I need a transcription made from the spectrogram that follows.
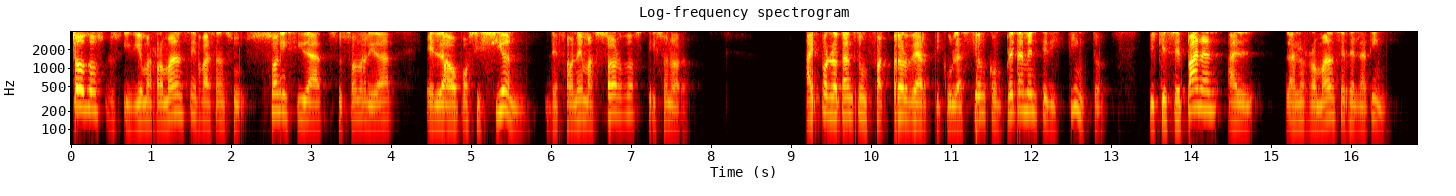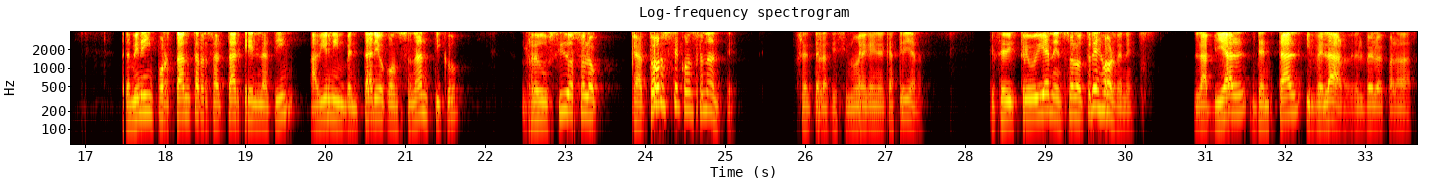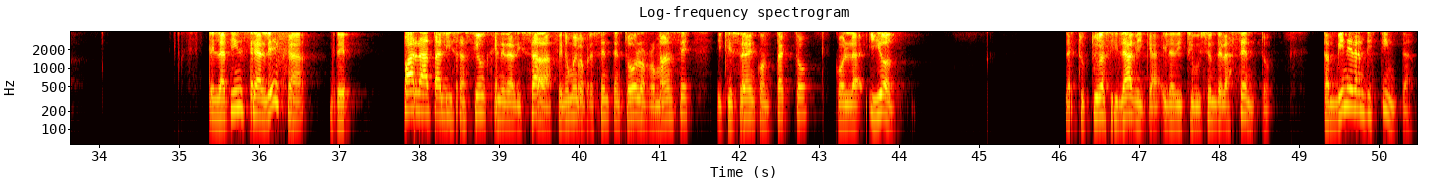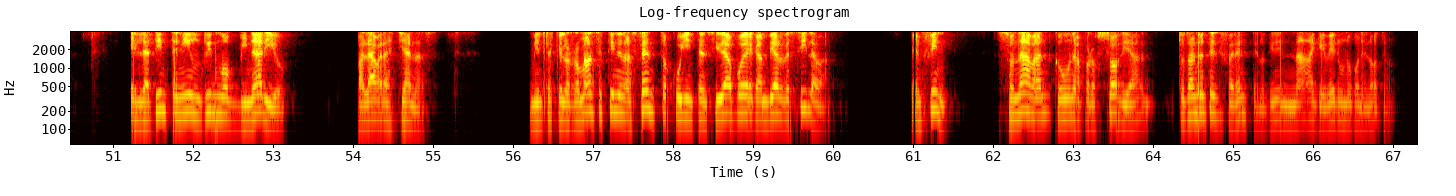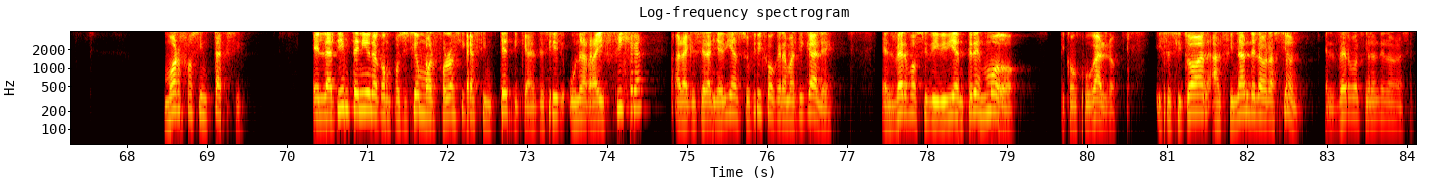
todos los idiomas romances basan su sonicidad, su sonoridad, en la oposición de fonemas sordos y sonoros. Hay por lo tanto un factor de articulación completamente distinto y que separan al, a los romances del latín. También es importante resaltar que en latín había un inventario consonántico reducido a solo 14 consonantes frente a las 19 que hay en el castellano, que se distribuían en solo tres órdenes, labial, dental y velar, del velo del paladar. El latín se aleja de palatalización generalizada, fenómeno presente en todos los romances y que se da en contacto con la iod, la estructura silábica y la distribución del acento. También eran distintas. El latín tenía un ritmo binario palabras llanas, mientras que los romances tienen acentos cuya intensidad puede cambiar de sílaba. En fin, sonaban con una prosodia totalmente diferente, no tienen nada que ver uno con el otro. Morfosintaxis. El latín tenía una composición morfológica sintética, es decir, una raíz fija a la que se le añadían sufijos gramaticales. El verbo se dividía en tres modos de conjugarlo y se situaban al final de la oración el verbo al final de la oración.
